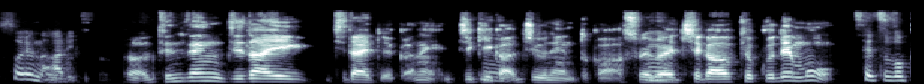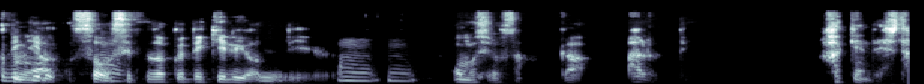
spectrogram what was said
そういうのあり。全然時代、時代というかね、時期が10年とか、それぐらい違う曲でも、接続できる。そう、ん接続できるよっていううんうん。面白さがあるっていう発見でした。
